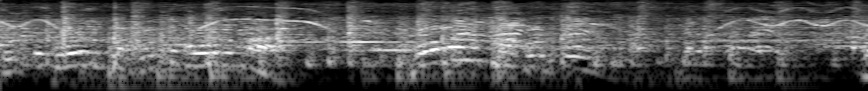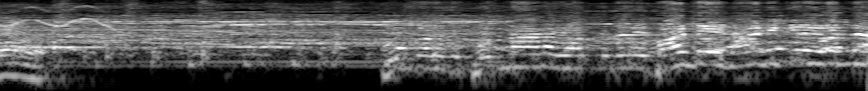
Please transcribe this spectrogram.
கொட்டு போதுப்பா கொட்டு போதுமா? போதுமா? கொட்டு? உங்களுக்கு பொன்னான வாக்குகளை பாண்டே நான் நிக்கிறேன் வந்த.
